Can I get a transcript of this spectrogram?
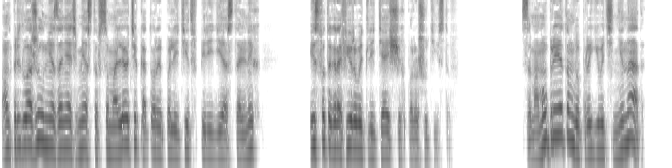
Он предложил мне занять место в самолете, который полетит впереди остальных, и сфотографировать летящих парашютистов. Самому при этом выпрыгивать не надо.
